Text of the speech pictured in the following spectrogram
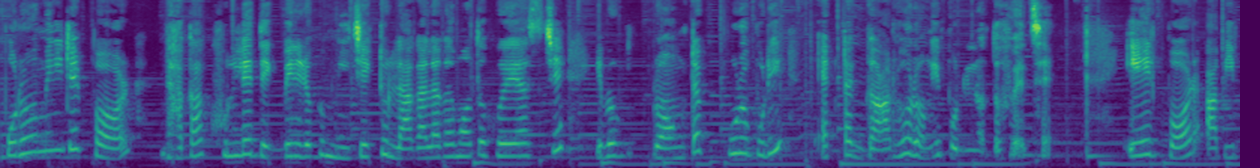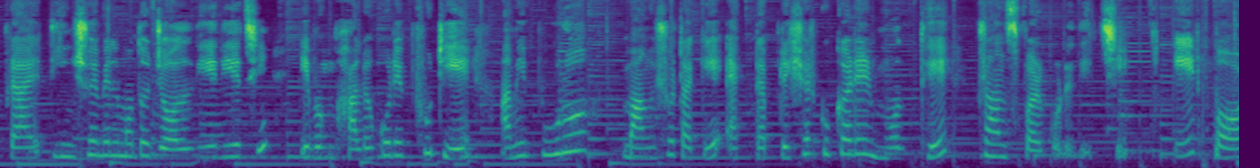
পনেরো মিনিটের পর ঢাকা খুললে দেখবেন এরকম নিচে একটু লাগা লাগা মতো হয়ে আসছে এবং রংটা পুরোপুরি একটা গাঢ় রঙে পরিণত হয়েছে। এরপর আমি প্রায় তিনশো এমএল মতো জল দিয়ে দিয়েছি এবং ভালো করে ফুটিয়ে আমি পুরো মাংসটাকে একটা প্রেশার কুকারের মধ্যে ট্রান্সফার করে দিচ্ছি। এরপর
